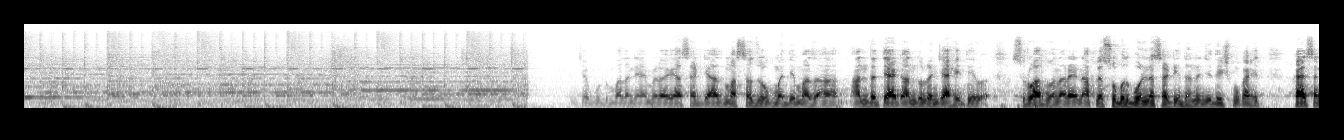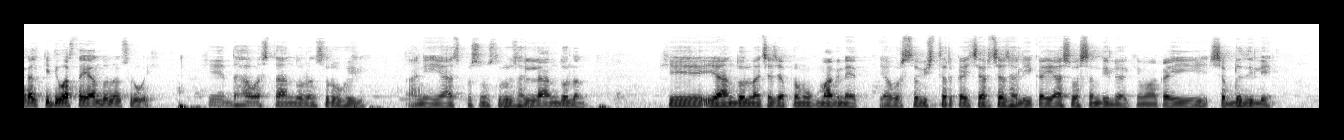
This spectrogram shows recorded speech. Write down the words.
त्यांच्या कुटुंबाला न्याय मिळावा. यासाठी आज मस्साजोगमध्ये माझा अंधत्याग आंदोलन जे आहे ते सुरुवात होणार आहे. आणि आपल्यासोबत बोलण्यासाठी धनंजय देशमुख आहेत. काय सांगाल किती वाजता हे आंदोलन सुरू होईल? हे दहा वाजता आंदोलन सुरू होईल. आणि आजपासून सुरू झालेलं आंदोलन हे या आंदोलनाच्या ज्या प्रमुख मागण्या आहेत यावर सविस्तर काही चर्चा झाली काही आश्वासन दिलं किंवा काही शब्द दिले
